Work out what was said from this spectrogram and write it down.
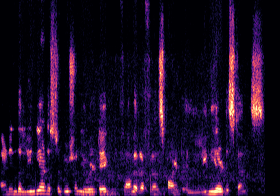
and in the linear distribution you will take from a reference point a linear distance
